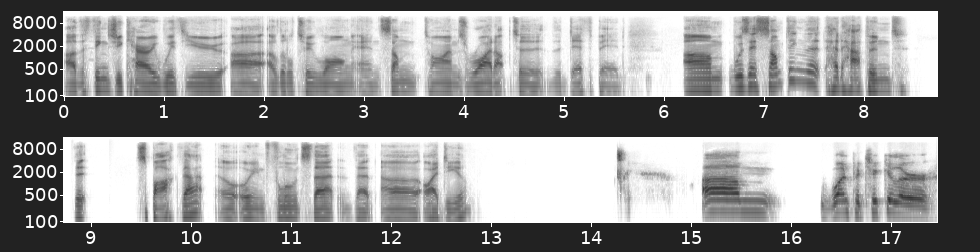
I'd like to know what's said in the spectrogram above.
uh, the things you carry with you are a little too long, and sometimes right up to the deathbed. Um, was there something that had happened that sparked that or, or influenced that that uh, idea? Um, one particular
